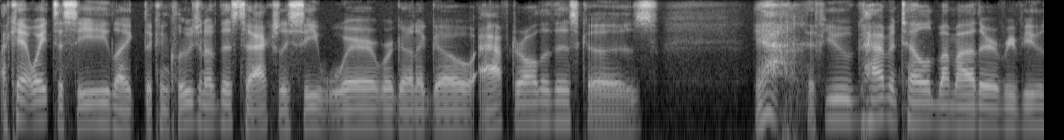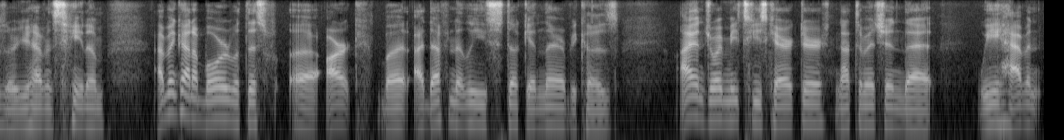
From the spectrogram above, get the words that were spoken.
I can't wait to see like the conclusion of this to actually see where we're gonna go after all of this, cause yeah, if you haven't told by my other reviews or you haven't seen them I've been kind of bored with this uh, arc, but I definitely stuck in there because I enjoy Mitsuki's character. Not to mention that we haven't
